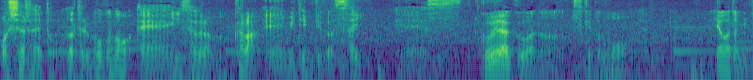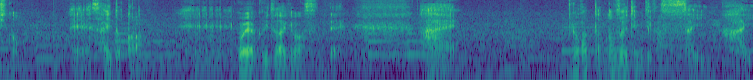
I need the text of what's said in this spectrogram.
ー、オフィシャルサイトだったり僕の、えー、インスタグラムから、えー、見てみてください。えー、ご予約はなんですけども、大和道の、えー、サイトから、えー、ご予約いただけますんで、はい。よかったら覗いてみてください。はい。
